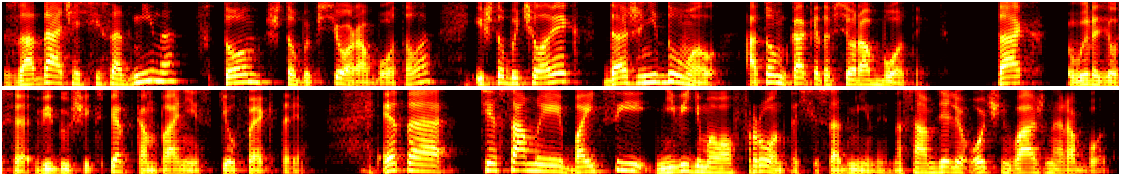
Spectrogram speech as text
Задача сисадмина в том, чтобы все работало, и чтобы человек даже не думал о том, как это все работает. Так выразился ведущий эксперт компании Skill Factory. Это те самые бойцы невидимого фронта сисадмины. На самом деле очень важная работа.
